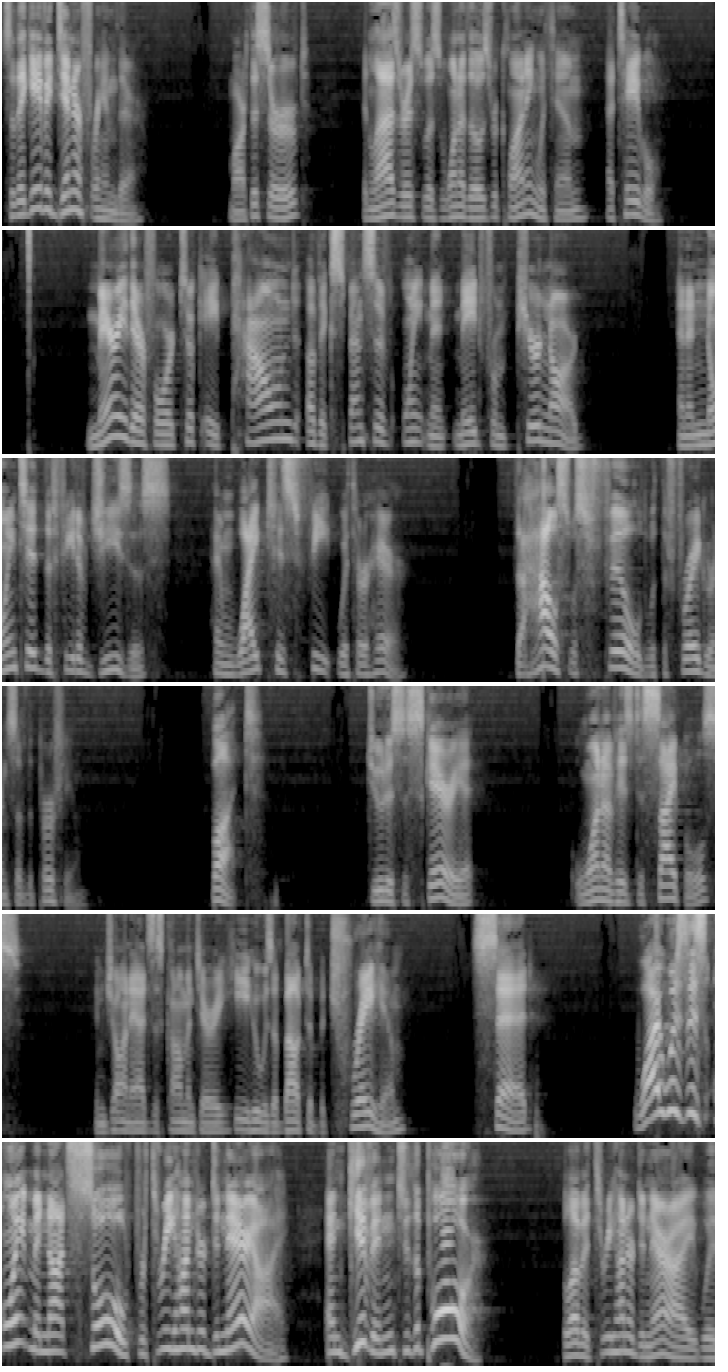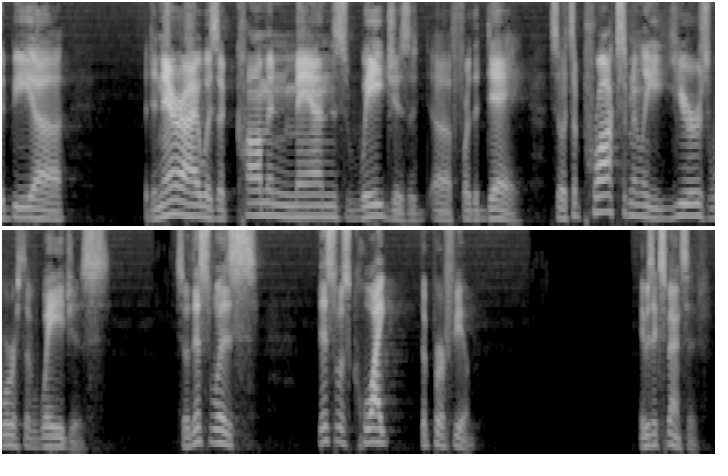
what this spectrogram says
So they gave a dinner for him there. Martha served, and Lazarus was one of those reclining with him at table. Mary, therefore, took a pound of expensive ointment made from pure nard and anointed the feet of Jesus and wiped his feet with her hair. The house was filled with the fragrance of the perfume. But Judas Iscariot, one of his disciples, and John adds this commentary, he who was about to betray him, said, why was this ointment not sold for 300 denarii and given to the poor? Beloved, 300 denarii would be uh, a denarii was a common man's wages uh, for the day. So it's approximately a year's worth of wages. So this was this was quite the perfume. It was expensive.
